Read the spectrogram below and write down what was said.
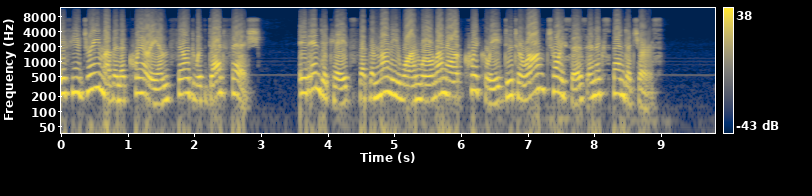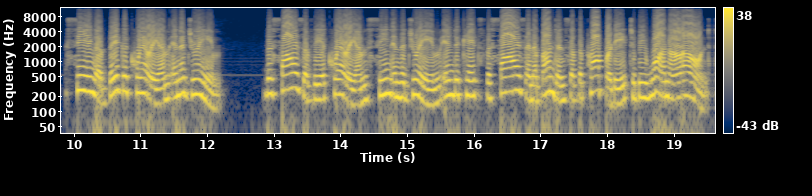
If you dream of an aquarium filled with dead fish, it indicates that the money won will run out quickly due to wrong choices and expenditures. Seeing a big aquarium in a dream. The size of the aquarium seen in the dream indicates the size and abundance of the property to be won or owned.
